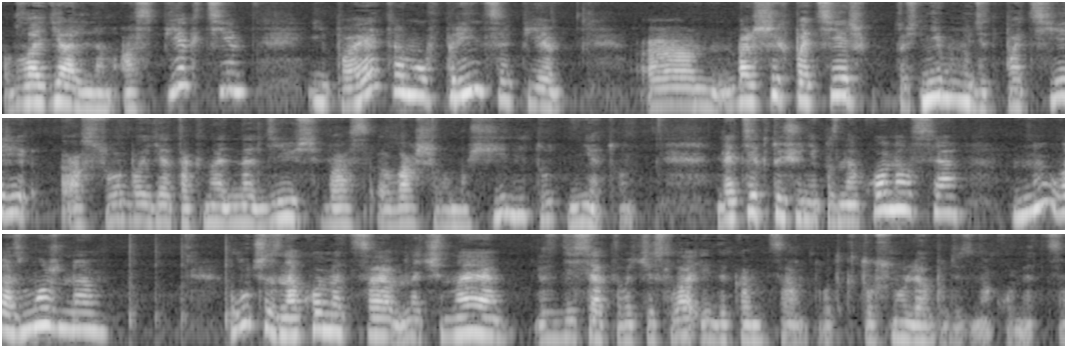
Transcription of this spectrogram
в лояльном аспекте. И поэтому, в принципе, эм, больших потерь, то есть не будет потери особо, я так надеюсь, вас, вашего мужчины тут нету. Для тех, кто еще не познакомился, ну, возможно, лучше знакомиться, начиная с 10 числа и до конца. Вот кто с нуля будет знакомиться.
